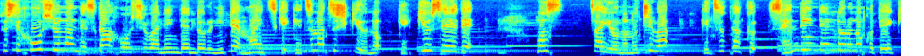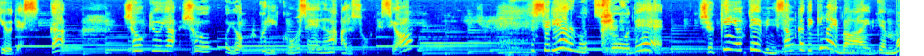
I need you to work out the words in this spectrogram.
そして報酬なんですが報酬はリンデンドルにて毎月月末支給の月給制で本採用の後は月額1000リンデンドルの固定給ですが昇給や賞与福利厚生があるそうですよ。そしてリアルの都合で出勤予定日に参加できない場合でも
